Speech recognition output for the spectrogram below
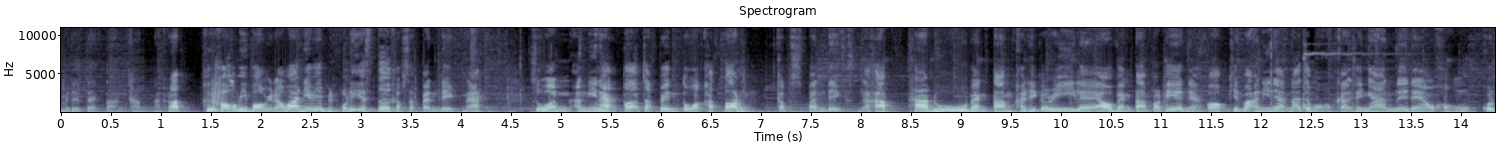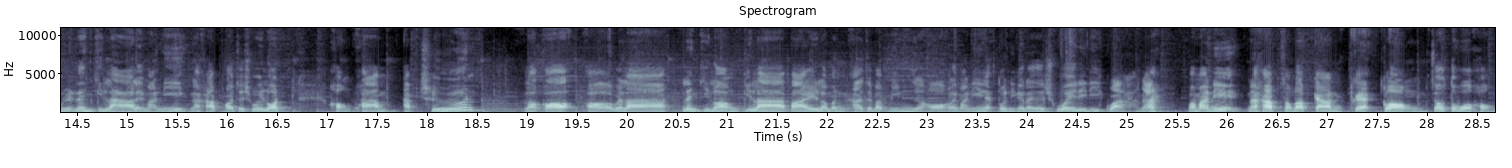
ไม่ได้แตกต่างกันนะครับ คือเขาก็มีบอกอยู่นะว่าอันนี้เป็นโพลีเอสเตอร์กับสแปนเด็กนะ ส่วนอันนี้เนี่ยก็จะเป็นตัวคัตตอนกับส p ปนเด็กนะครับ ถ้าดูแบ่งตาม c a t e g o r y แล้วแบ่งตามประเภทเนี่ยก็คิดว่าอันนี้เนี่ยน่าจะเหมาะกับการใช้งานในแนวของคนที่เล่นกีฬาอะไรมานี้นะครับก็จะช่วยลดของความอับชื้น แล้วก็เอ่อเวลาเล่นกีฬากีฬาไป แล้วมันอาจจะแบบมีเหงื่อออกอะไรมานี้เนี่ยตัวนี้ก็น่าจะช่วยได้ดีกว่านะ ประมาณนี้นะครับสำหรับการแกะกล่องเจ้าตัวของ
